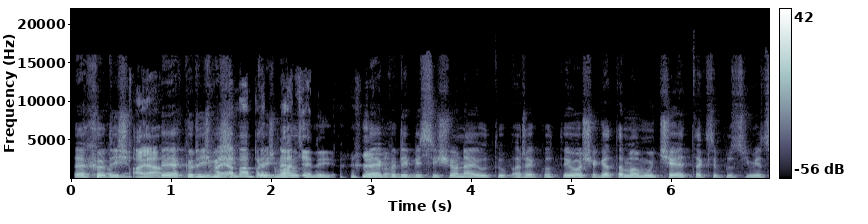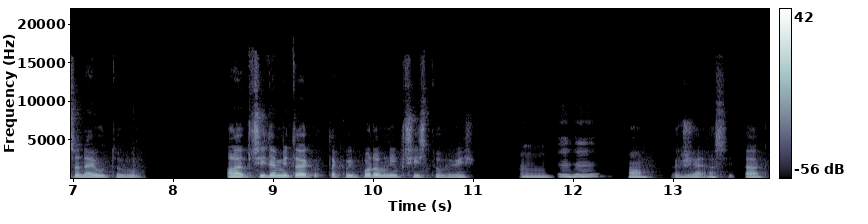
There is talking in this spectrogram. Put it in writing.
To je jako když, A já, to je jako když a bys, já mám na, predplatený. to je jako No. kdyby si šel na YouTube a řekl, ty jo, však já tam mám účet, tak si pustím něco na YouTube. Ale přijde mi to jako takový podobný přístup, víš? Mm. Mhm. No, takže asi tak.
